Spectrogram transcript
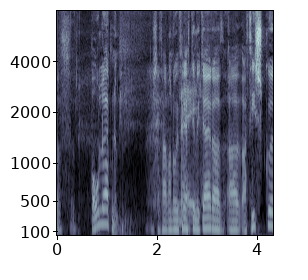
af bóluefnum? Það var nú í fréttum í gæra að, að, að þýsku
